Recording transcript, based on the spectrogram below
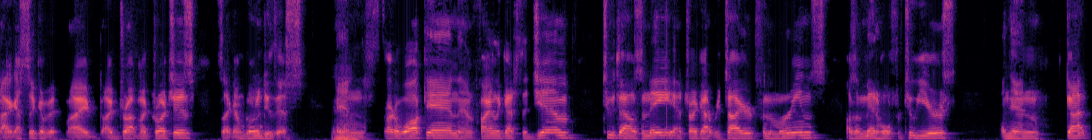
I got sick of it. I I dropped my crutches. It's like I'm going to do this, Yeah. and started walking. And finally got to the gym. 2008, after I got retired from the Marines, I was a med hole for two years, and then got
